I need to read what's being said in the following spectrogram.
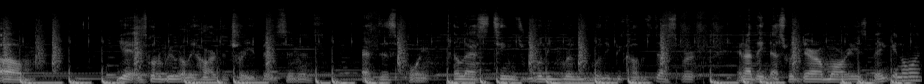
um, yeah, it's going to be really hard to trade Ben Simmons at this point, unless teams really, really, really becomes desperate. And I think that's what Daryl Morey is banking on.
